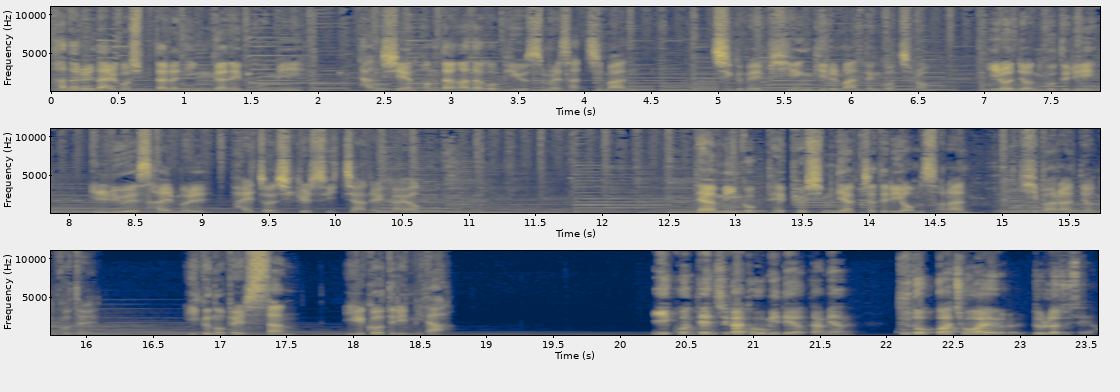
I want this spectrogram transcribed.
하늘을 날고 싶다는 인간의 꿈이 당시엔 황당하다고 비웃음을 샀지만 지금의 비행기를 만든 것처럼 이런 연구들이 인류의 삶을 발전시킬 수 있지 않을까요? 대한민국 대표 심리학자들이 엄선한 기발한 연구들 이그노벨상 읽어드립니다. 이 콘텐츠가 도움이 되었다면 구독과 좋아요를 눌러주세요.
